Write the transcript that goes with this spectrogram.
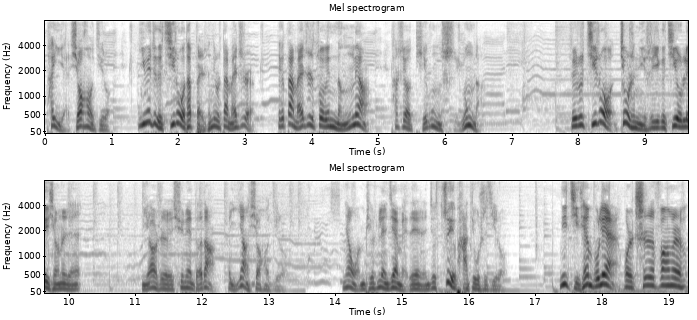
它也消耗肌肉，因为这个肌肉它本身就是蛋白质，这个蛋白质作为能量，它是要提供使用的，所以说肌肉就是你是一个肌肉类型的人。你要是训练得当，它一样消耗肌肉。你像我们平时练健美这些人，就最怕丢失肌肉。你几天不练，或者吃方面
